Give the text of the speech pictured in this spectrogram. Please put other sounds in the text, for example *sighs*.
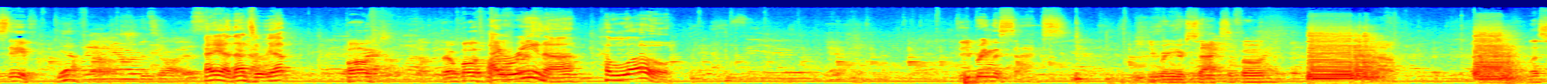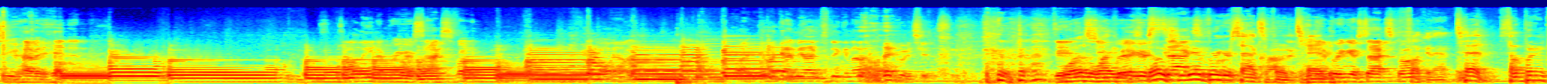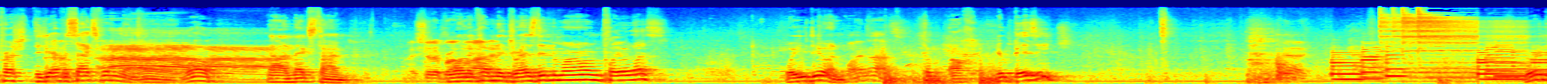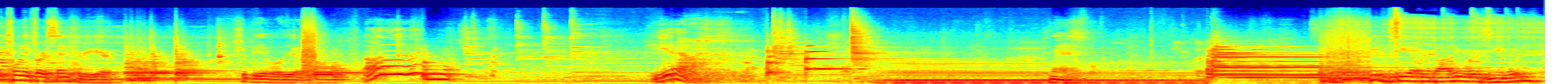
Steve. Yeah. It's Hey, yeah, that's it. Yep. both. They're both. Irina, hello. Did you bring the sax? Did You bring your saxophone? No. Unless you have it hidden. Tell Lena bring her saxophone. At me like I'm speaking other *laughs* languages. Did What she language? bring her No, she didn't bring her saxophone? saxophone. You Ted. didn't bring your saxophone? Fucking hell. Ted, stop putting pressure. Did you have a saxophone? No. All right. Well, nah, next time. I should have You brought want to come to Dresden tomorrow and play with us? What are you doing? Why not? Come, oh, you're busy? Yeah. We're in the 21st century here. Should be able to do it. Uh, yeah. Nice. Good to see everybody. Where's you? *laughs*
